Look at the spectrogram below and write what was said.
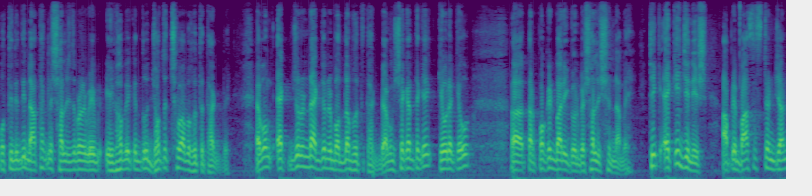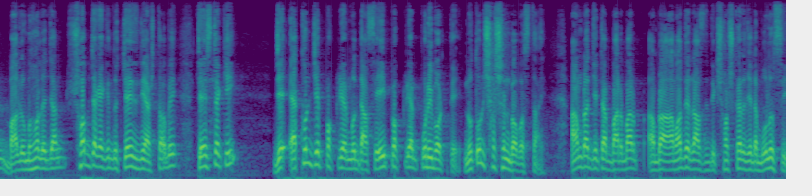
প্রতিনিধি না থাকলে সালিশ দরবার এইভাবে কিন্তু যথেচ্ছভাবে হতে থাকবে এবং একজনের না একজনের বদনাম হতে থাকবে এবং সেখান থেকে কেউ না কেউ তার পকেট বাড়ি করবে সালিশের নামে। ঠিক একই জিনিস, আপনি বাস স্ট্যান্ড যান, বালুমহলে যান, সব জায়গায় কিন্তু চেঞ্জ নিয়ে আসতে হবে। চেঞ্জটা কি? যে এখন যে প্রক্রিয়ার মধ্যে আছে এই প্রক্রিয়ার পরিবর্তে নতুন শাসন ব্যবস্থায় আমরা যেটা বারবার আমরা আমাদের রাজনৈতিক সংস্কারে যেটা বলেছি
